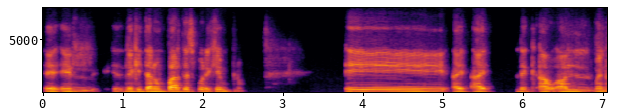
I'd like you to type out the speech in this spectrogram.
e, le quitaron partes, por ejemplo. Eh, hay, bueno,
